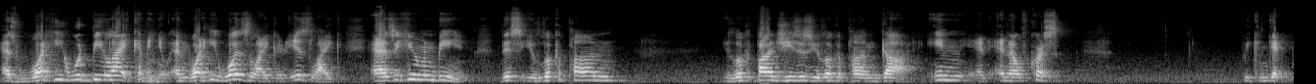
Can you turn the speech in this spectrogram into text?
as what he would be like, I mean, and what he was like or is like as a human being. This, you look upon you look upon Jesus, you look upon God. In and, and of course, we can get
